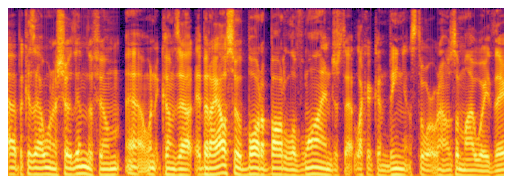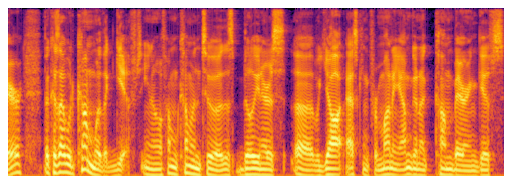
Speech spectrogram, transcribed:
uh, because I want to show them the film uh, when it comes out. But I also bought a bottle of wine just at like a convenience store when I was on my way there because I would come with a gift. You know, if I'm coming to a, this billionaire's uh, yacht asking for money, I'm going to come bearing gifts.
